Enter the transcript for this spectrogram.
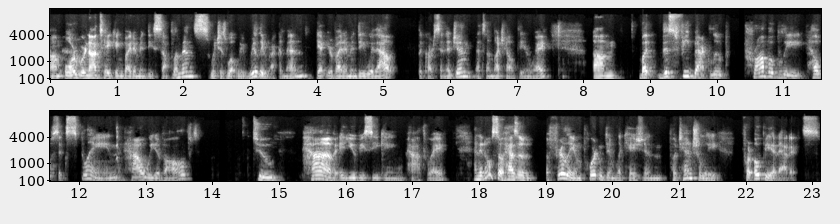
Um, or we're not taking vitamin D supplements, which is what we really recommend. Get your vitamin D without the carcinogen. That's a much healthier way. Um, but this feedback loop probably helps explain how we evolved to have a UV seeking pathway. And it also has a, a fairly important implication potentially for opiate addicts.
